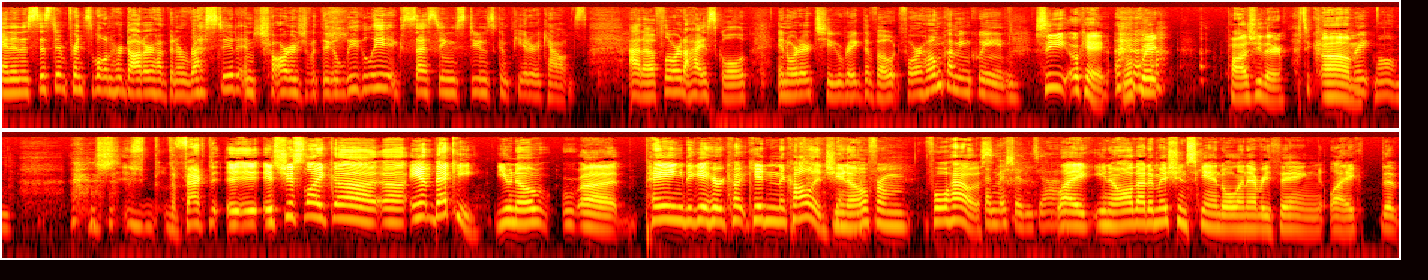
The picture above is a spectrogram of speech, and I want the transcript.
and an assistant principal and her daughter have been arrested and charged with illegally accessing students' computer accounts at a Florida high school in order to rig the vote for homecoming queen. See, okay, real quick, pause you there. It's a Um, great mom. the fact that it, it's just like uh, uh, Aunt Becky, you know, uh, paying to get her kid into college, you know, from Full House. Admissions, yeah. Like you know all that admission scandal and everything. Like the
